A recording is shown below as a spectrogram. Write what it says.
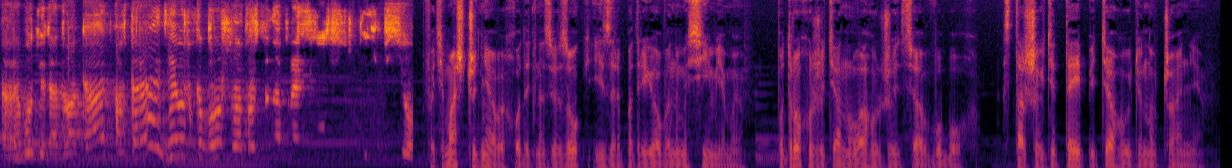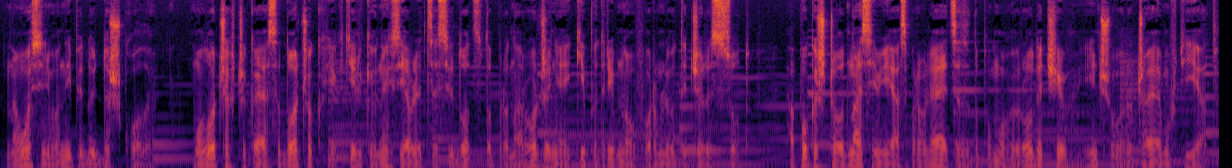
работает адвокат, а вторая девушка брошена просто на произвол судьбы. Все. Фатіма щодня виходить на зв'язок із репатрійованими сім'ями. Потроху життя налагоджується в обох. Старших дітей підтягують у навчанні. На осінь вони підуть до школи. Молодших чекає садочок, як тільки у них з'являться свідоцтво про народження, які потрібно оформлювати через суд. А поки що одна сім'я справляється за допомогою родичів, іншу виручає муфтіят.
